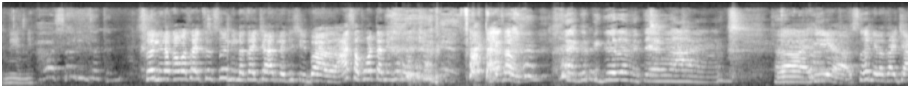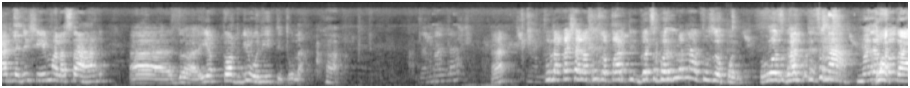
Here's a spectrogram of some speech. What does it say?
नी नी सहलीला कवा जायचं? सहलीला जायच्या आदल्या दिवशी बा असा बोटाने मुडवून चाटाय जाऊ. अगं ती गरम आहे हा, हे अं, सहलीला जायच्या आदल्या दिवशी मला सांग अं, द- एक टॉप घेऊन येते तुला. हा. हा? तुला कशाला तुझं पार्टी गच भरलं ना तुझं पण? रोज घालतेच ना. मला धोतर,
